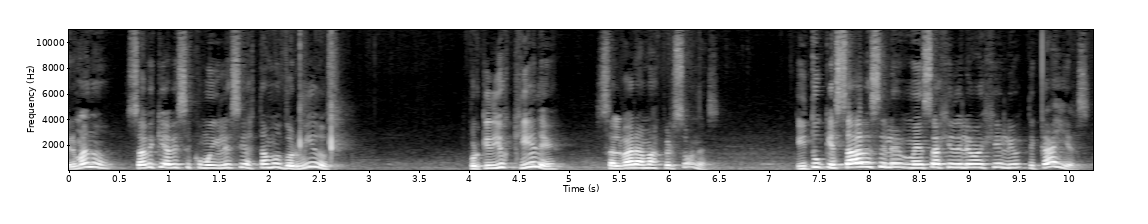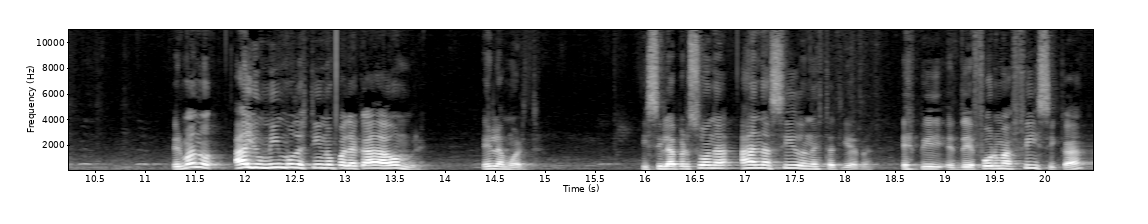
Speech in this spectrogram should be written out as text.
Hermano, ¿sabes que a veces como iglesia estamos dormidos? Porque Dios quiere salvar a más personas. Y tú que sabes el mensaje del Evangelio, te callas. Hermano, hay un mismo destino para cada hombre, es la muerte. Y si la persona ha nacido en esta tierra de forma física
